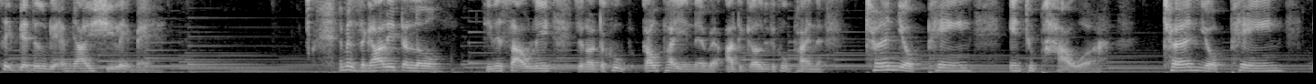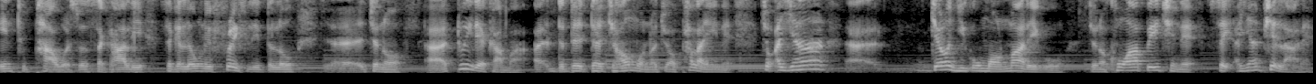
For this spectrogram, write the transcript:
စိတ်ပြတ်တဲ့သူတွေအများကြီးရှိလိမ့်မယ်ဒါပေမဲ့စကားလေးတစ်လုံးဒီနေ့စာအုပ်လေးကျွန်တော်တခုကောက်ဖတ်ရင်းနဲ့ပဲ article လေးတခုဖတ်ရင်းနဲ့ turn your pain into power turn your pain into power ဆိုစကားလေးစကားလုံးလေး phrase လေးတစ်လုံးကျွန်တော်တွေ့တဲ့အခါမှာတကြောင်းပေါ့နော်ကျွန်တော်ဖတ်လိုက်ရင်းနဲ့ကျွန်တော်အရန်ကျွန်တော်ညီကိုမောင်မတွေကိုကျွန်တော်ခွန်အားပေးခြင်းနဲ့စိတ်အရန်ဖြစ်လာတယ်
